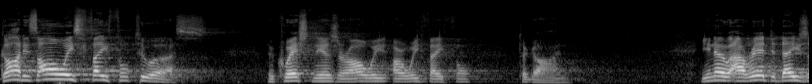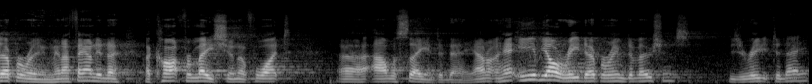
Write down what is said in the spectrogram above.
God is always faithful to us. The question is are we, are we faithful to God? You know, I read today's upper room and I found it a, a confirmation of what uh, I was saying today. I don't, any of y'all read upper room devotions? Did you read it today?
